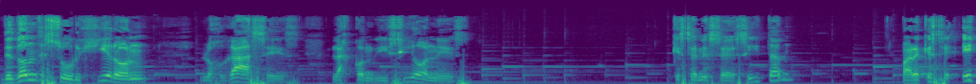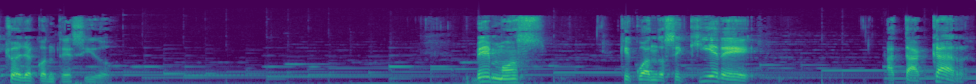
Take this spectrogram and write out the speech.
¿De dónde surgieron los gases, las condiciones que se necesitan para que ese hecho haya acontecido? vemos que cuando se quiere atacar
